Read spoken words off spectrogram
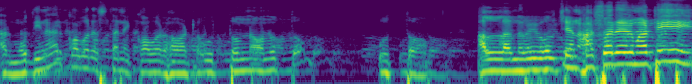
আর মদিনার কবরস্থানে কবর হওয়াটা উত্তম না অনুত্তম? উত্তম। আল্লাহ নবী বলছেন হাসরের মাটি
